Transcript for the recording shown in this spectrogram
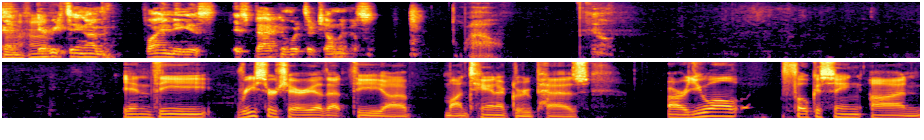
And Mhm. everything I'm finding is is back in what they're telling us. Wow. You know. In the research area that the uh, Montana group has, are you all focusing on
